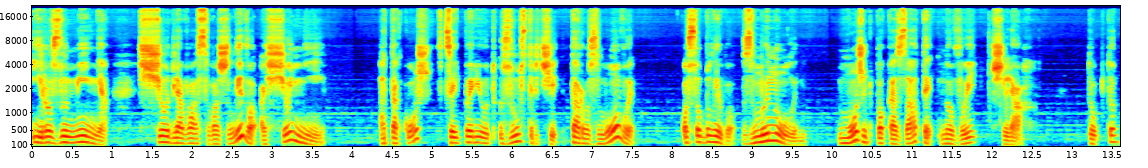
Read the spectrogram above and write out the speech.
і розуміння, що для вас важливо, а що ні. А також в цей період зустрічі та розмови, особливо з минулим, можуть показати новий шлях. Тобто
